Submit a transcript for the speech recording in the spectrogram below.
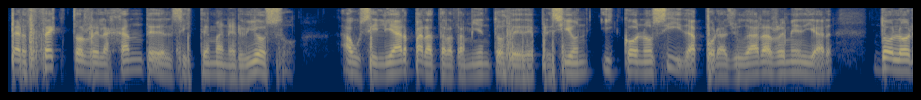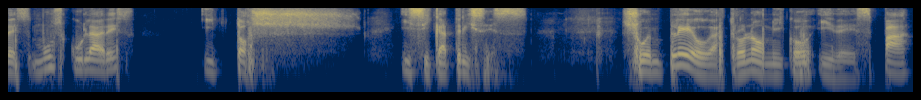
perfecto relajante del sistema nervioso, auxiliar para tratamientos de depresión y conocida por ayudar a remediar dolores musculares y tos y cicatrices. Su empleo gastronómico y de spa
